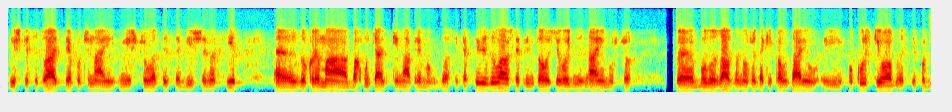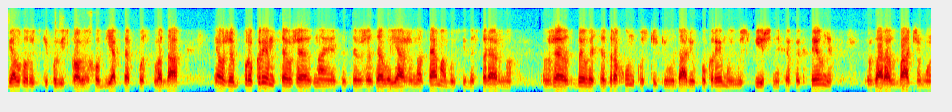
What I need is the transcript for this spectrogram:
трішки ситуація починає зміщуватися більше на схід. Е, Зокрема, Бахмутянський напрямок досить активізувався. Крім того, сьогодні знаємо, що е, було завдано вже декілька ударів і по Курській області, по Білгородській, по військових об'єктах, по складах. Я вже про Крим, це вже знаєте, це вже залояжена тема, бо всі безперервно вже збилися з рахунку, скільки ударів по Криму, і успішних, ефективних. Зараз бачимо,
